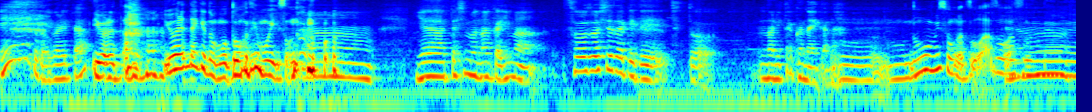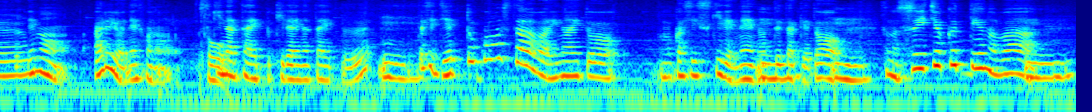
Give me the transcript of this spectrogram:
えー、とか言われた？言われた。言われたけどもうどうでもいいそんなの。うん。いやー私もなんか今想像しただけでちょっと乗りたくないかな、うん、脳みそがゾワゾワするんだよね。でもあるよねこの好きなタイプ嫌いなタイプ。うん、私ジェットコースターは意外と昔好きでね乗ってたけど、うん。その垂直っていうのうはん。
